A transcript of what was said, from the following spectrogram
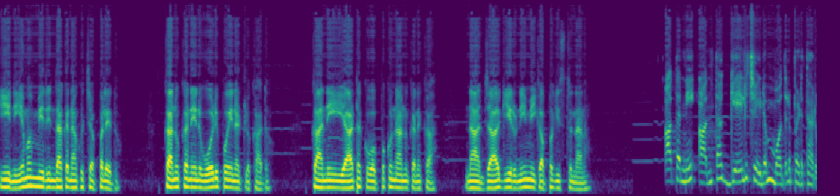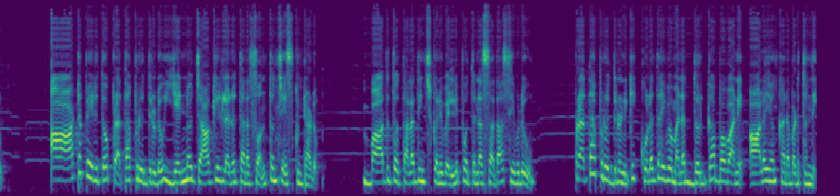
ఈ నియమం మీరిందాక నాకు చెప్పలేదు. కనుక నేను ఓడిపోయినట్లు కాదు. కానీ ఈ ఆటకు ఒప్పుకున్నాను కనుక నా జాగీరుని మీకు అప్పగిస్తున్నాను అతన్ని అంతా గేలి చేయడం మొదలు పెడతారు. ఆ ఆట పేరుతో ప్రతాపరుద్రుడు ఎన్నో జాగీర్లను తన సొంతం చేసుకుంటాడు. బాధతో తలదించుకుని వెళ్ళిపోతున్న సదాశివుడు ప్రతాపరుద్రునికి కులదైవమైన దుర్గాభవాని ఆలయం కనబడుతుంది.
